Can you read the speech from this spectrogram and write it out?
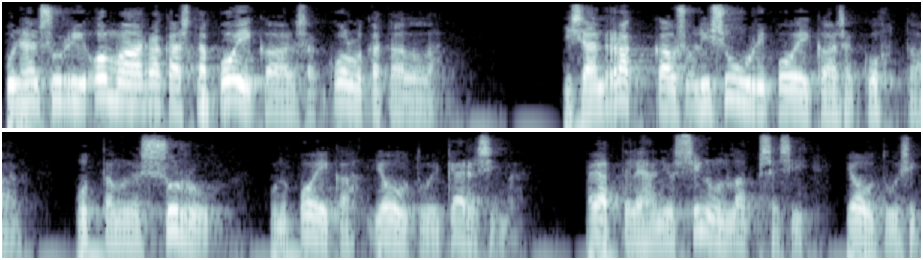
Kun hän suri omaa rakasta poikaansa kolkatalla, isän rakkaus oli suuri poikaansa kohtaan mutta myös suru, kun poika joutui kärsimään. Ajattelehan, jos sinun lapsesi joutuisi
